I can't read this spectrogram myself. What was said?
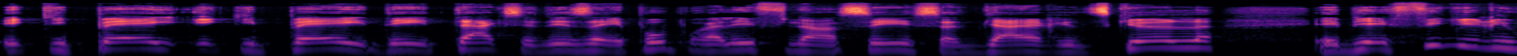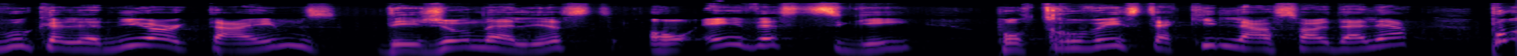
et qui payent et qui payent des taxes et des impôts pour aller financer cette guerre ridicule. Eh bien, figurez-vous que le New York Times, des journalistes, ont investigué pour trouver c'est à qui le lanceur d'alerte, pour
